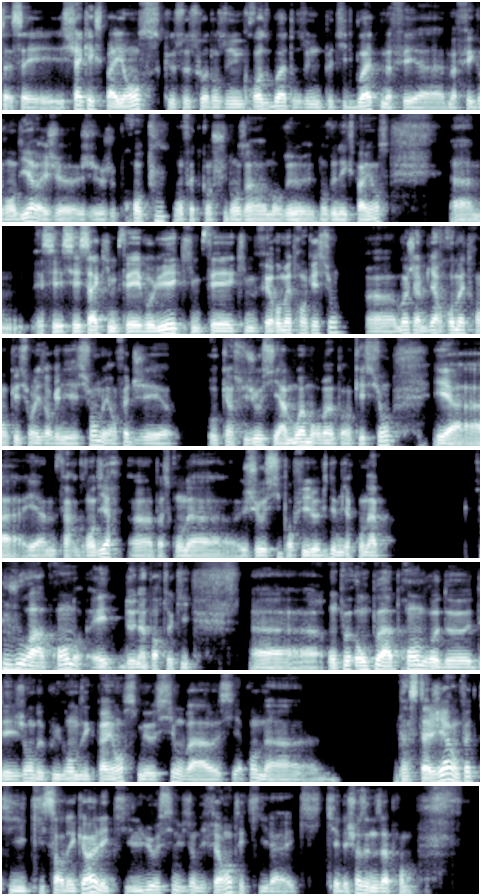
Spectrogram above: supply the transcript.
chaque expérience, que ce soit dans une grosse boîte, dans une petite boîte, m'a fait, m'a fait grandir et je, prends tout en fait quand je suis dans un, dans une, dans une expérience. Et c'est, ça qui me fait évoluer, qui me fait, qui me fait remettre en question. Moi, j'aime bien remettre en question les organisations, mais en fait, j'ai aucun sujet aussi à moi me remettre en question et à, me faire grandir euh, parce qu'on a, j'ai aussi pour philosophie de me dire qu'on a toujours à apprendre et de n'importe qui. Euh, on peut, on peut apprendre de, des gens de plus grandes expériences, mais aussi on va aussi apprendre d'un stagiaire en fait qui, sort d'école et qui lui aussi une vision différente et qui a, qui a des choses à nous apprendre.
